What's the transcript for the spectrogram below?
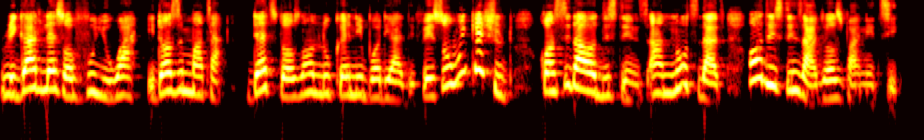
regardless of who you are, it doesn't matter. Death does not look anybody at the face. So Wike should consider all these things and note that all these things are just vanity.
